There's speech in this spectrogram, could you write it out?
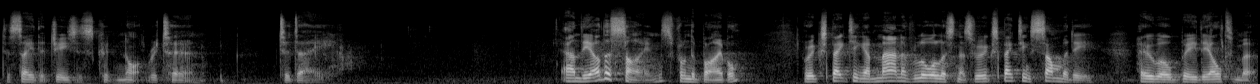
to say that Jesus could not return today. And the other signs from the Bible, we're expecting a man of lawlessness. We're expecting somebody who will be the ultimate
